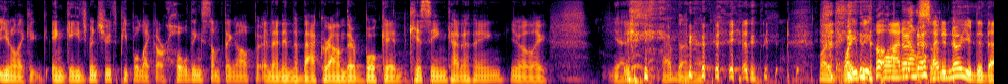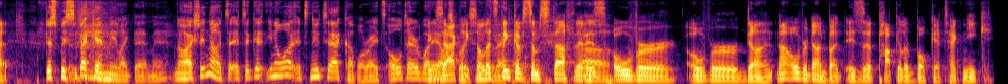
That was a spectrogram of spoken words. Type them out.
you know, like engagement shoots, people like are holding something up, and then in the background they're bokeh kissing kind of thing. You know, like Yes, I've done that. why, why you be No, calling I don't out, know. son? I didn't know you did that. Just be specking me like that, man. No, actually, no. It's a, it's a good. You know what? It's new to that couple, right? It's old to everybody else. Exactly. So let's think of some stuff that is Uh, over overdone. Not overdone, but is a popular bokeh technique.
